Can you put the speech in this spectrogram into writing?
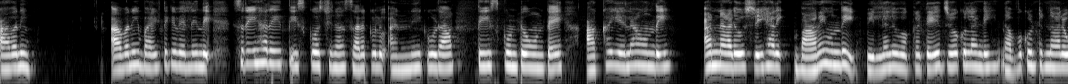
అవని అవని బయటికి వెళ్ళింది. శ్రీహరి తీసుకొచ్చిన సరుకులు అన్నీ కూడా తీసుకుంటూ ఉంటే అక్క ఎలా ఉంది? అన్నాడు శ్రీహరి. బానే ఉంది. పిల్లలు ఒక్కటే జోకులండి. నవ్వుకుంటున్నారు.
